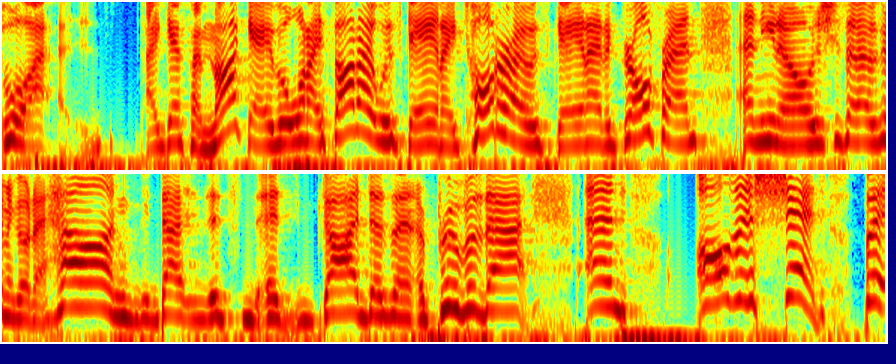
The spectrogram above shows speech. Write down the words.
well I, I guess I'm not gay, but when I thought I was gay and I told her I was gay and I had a girlfriend and you know she said I was going to go to hell and that it's it, God doesn't approve of that and all this shit. But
